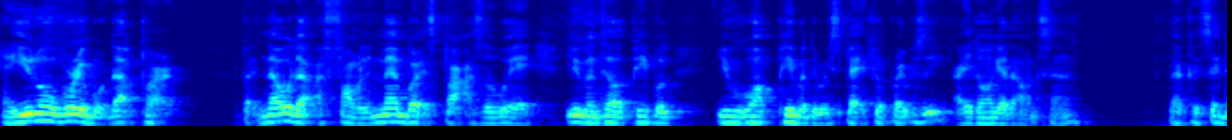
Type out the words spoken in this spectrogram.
and you don't worry about that part, but now that a family member has passed away, you can tell people you want people to respect your privacy. I don't get to understand. Like I said,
